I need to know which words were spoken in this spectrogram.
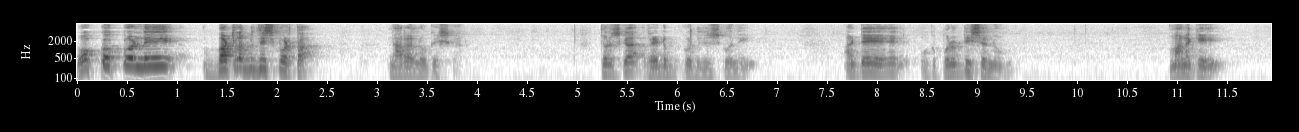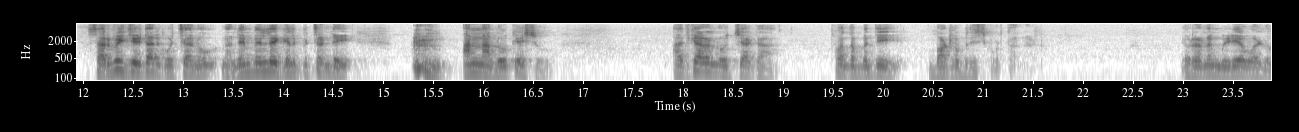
ఒక్కొక్కడిని బట్టల తీసి కొడతా నారా లోకేష్ గారు. తెలుసుగా? రెడ్ బుక్ తీసుకొని. అంటే ఒక పొలిటీషియను మనకి సర్వే చేయడానికి వచ్చాను. నన్ను ఎమ్మెల్యే గెలిపించండి అన్న లోకేష్ అధికారంలో వచ్చాక కొంతమంది బట్టలు తీసుకొడతాన్నాడు ఎవరైనా మీడియా వాళ్ళు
